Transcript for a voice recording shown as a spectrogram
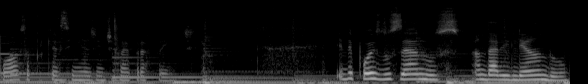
possa, porque assim a gente vai para frente. E depois dos anos andarilhando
